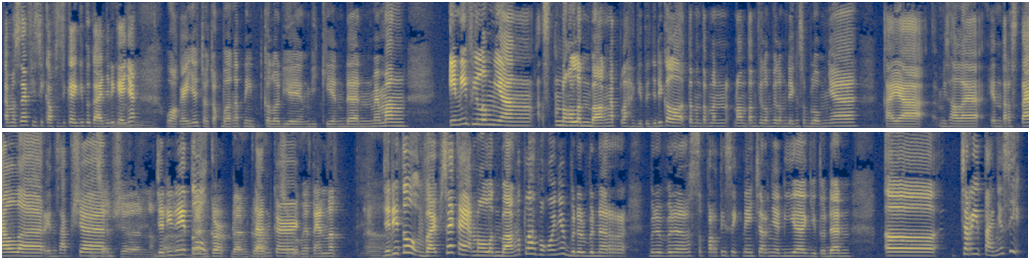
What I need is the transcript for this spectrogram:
eh maksudnya fisika-fisika gitu kan. Jadi kayaknya wah kayaknya cocok banget nih kalau dia yang bikin dan memang ini film yang Nolan banget lah gitu. Jadi kalau teman-teman nonton film-film dia yang sebelumnya kayak misalnya Interstellar, Inception. Inception apa, Jadi ini tuh Dunkirk Dunkirk, Dunkirk. sebelumnya Tenet Nah, Jadi tuh vibesnya kayak Nolan banget lah pokoknya bener-bener bener-bener seperti signaturenya dia gitu. Dan eh ceritanya sih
